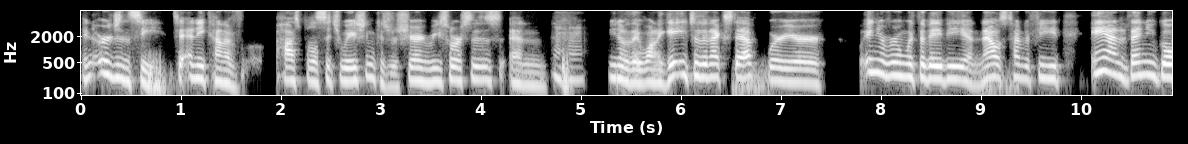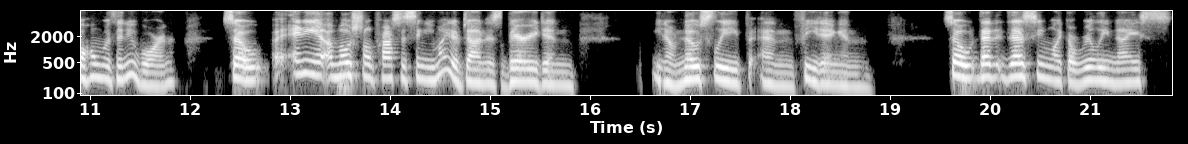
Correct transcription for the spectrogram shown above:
an urgency to any kind of hospital situation because you're sharing resources and mm-hmm. you know they want to get you to the next step where you're in your room with the baby and now it's time to feed and then you go home with a newborn so any emotional processing you might have done is buried in you know no sleep and feeding and so that it does seem like a really nice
